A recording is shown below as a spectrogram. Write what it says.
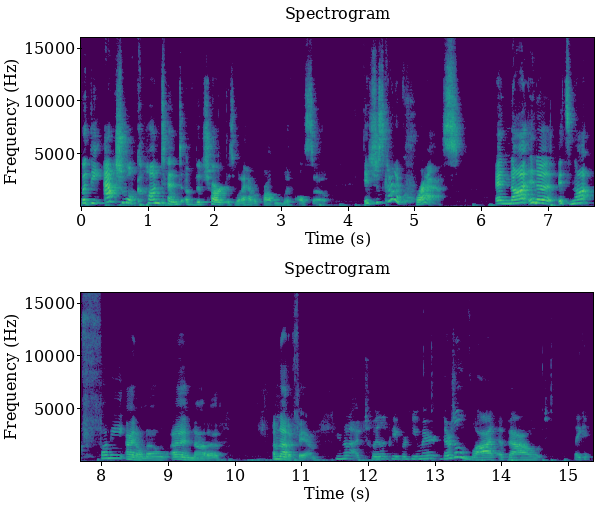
but the actual content of the chart is what I have a problem with also. It's just kind of crass. And not in a it's not funny. I don't know. I am not a I'm not a fan. You're not a toilet paper humor. There's a lot about like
